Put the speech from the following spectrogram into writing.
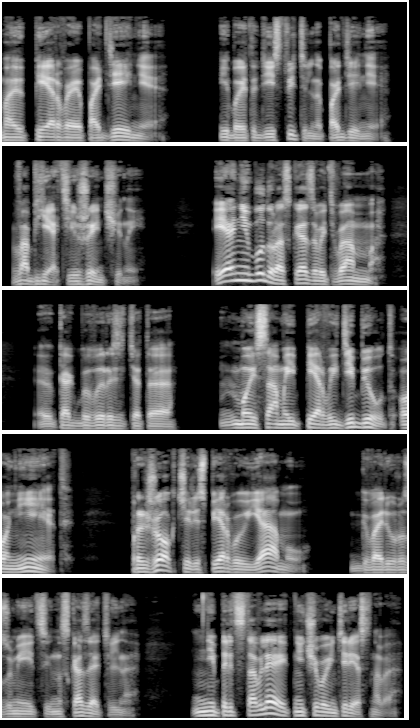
мое первое падение, ибо это действительно падение в объятии женщины. Я не буду рассказывать вам, как бы выразить это, мой самый первый дебют, о нет, прыжок через первую яму, говорю, разумеется, иносказательно, не представляет ничего интересного.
